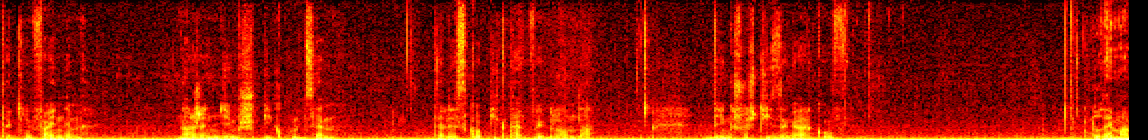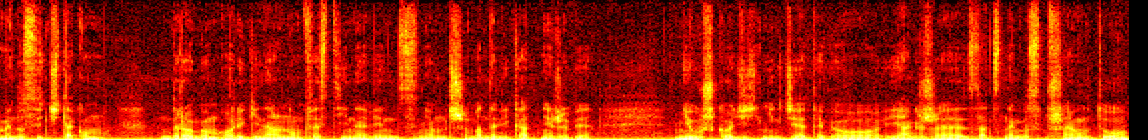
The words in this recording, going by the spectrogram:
Takim fajnym narzędziem, szpikulcem. Teleskopik tak wygląda w większości zegarków. Tutaj mamy dosyć taką drogą, oryginalną festinę, więc z nią trzeba delikatnie, żeby nie uszkodzić nigdzie tego jakże zacnego sprzętu.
